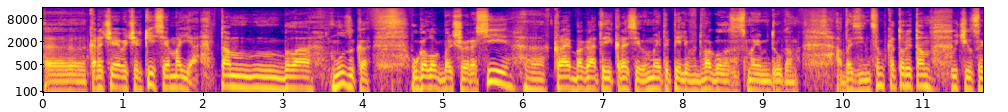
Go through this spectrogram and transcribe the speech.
Карачаева-Черкесия моя. Там была музыка «Уголок большой России», «Край богатый и красивый». Мы это пели в два голоса с моим другом Абазинцем, который там учился.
